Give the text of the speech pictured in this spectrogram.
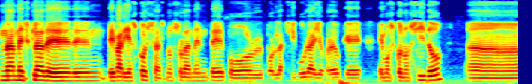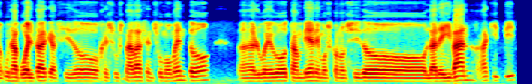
Una mezcla de, de, varias cosas, no solamente por, por, la figura, yo creo que hemos conocido uh, una vuelta que ha sido Jesús Navas en su momento, uh, luego también hemos conocido la de Iván Rakitic,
